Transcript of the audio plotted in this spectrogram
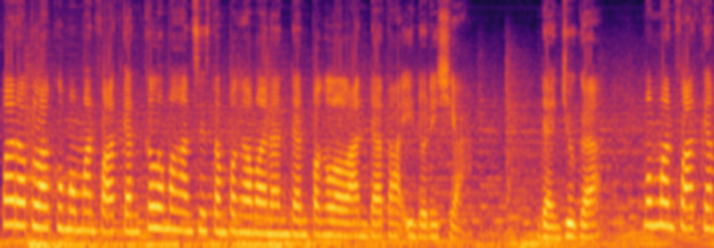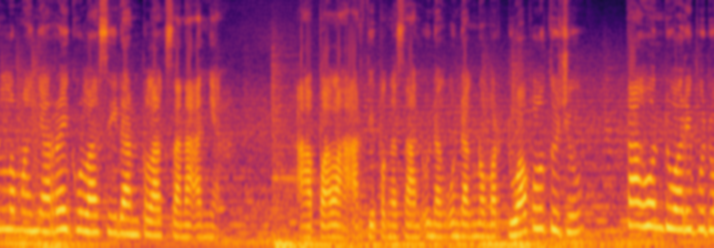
para pelaku memanfaatkan kelemahan sistem pengamanan dan pengelolaan data Indonesia, dan juga memanfaatkan lemahnya regulasi dan pelaksanaannya. Apalah arti pengesahan Undang-Undang Nomor 27 Tahun 2022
